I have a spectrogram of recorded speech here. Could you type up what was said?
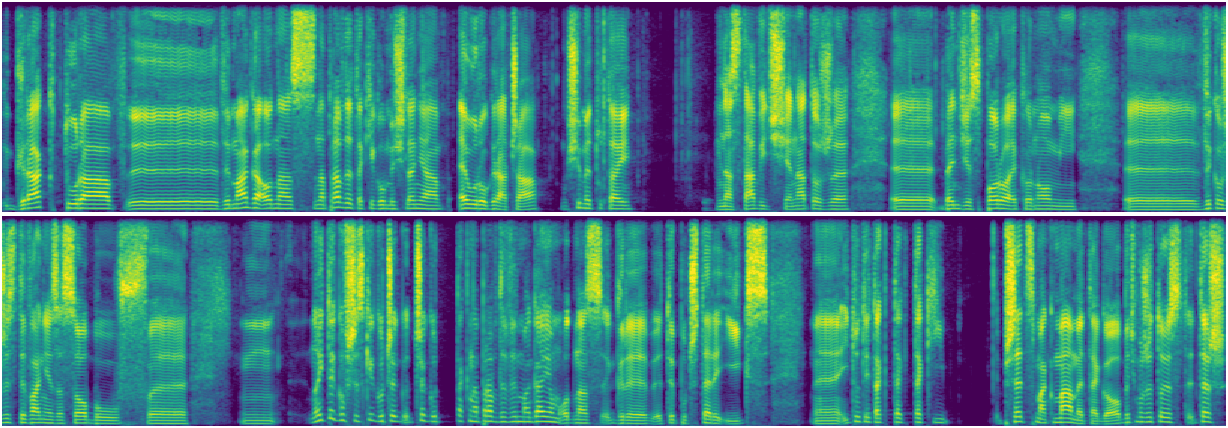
gra, która y, wymaga od nas naprawdę takiego myślenia eurogracza. Musimy tutaj nastawić się na to, że e, będzie sporo ekonomii, e, wykorzystywanie zasobów. mm, no i tego wszystkiego, czego, czego tak naprawdę wymagają od nas gry typu 4X. E, I tutaj tak, tak, taki przedsmak mamy tego. Być może to jest też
